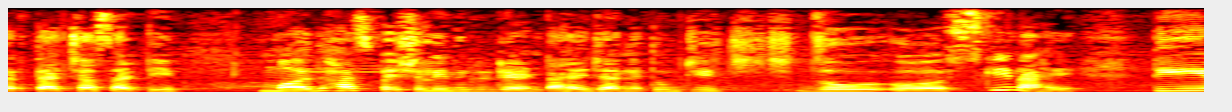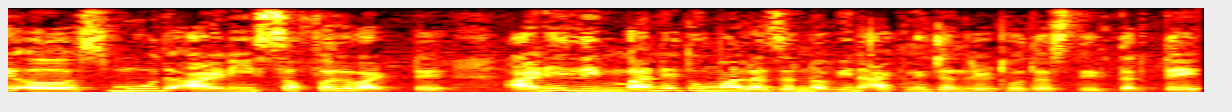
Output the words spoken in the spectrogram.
तर त्याच्यासाठी मध हा स्पेशल इन्ग्रेडियंट आहे ज्याने तुमची जो स्किन आहे ती स्मूद आणि सफल वाटते. आणि लिंबाने तुम्हाला जर नवीन ऍक्ने जनरेट होत असतील तर ते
